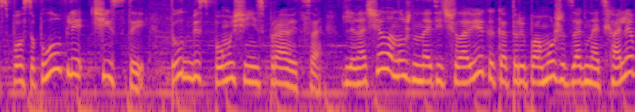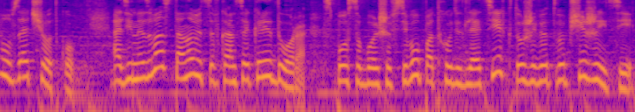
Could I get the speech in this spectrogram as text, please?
способ ловли – чистый. Тут без помощи не справиться. Для начала нужно найти человека, который поможет загнать халяву в зачетку. Один из вас становится в конце коридора. Способ больше всего подходит для тех, кто живет в общежитии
